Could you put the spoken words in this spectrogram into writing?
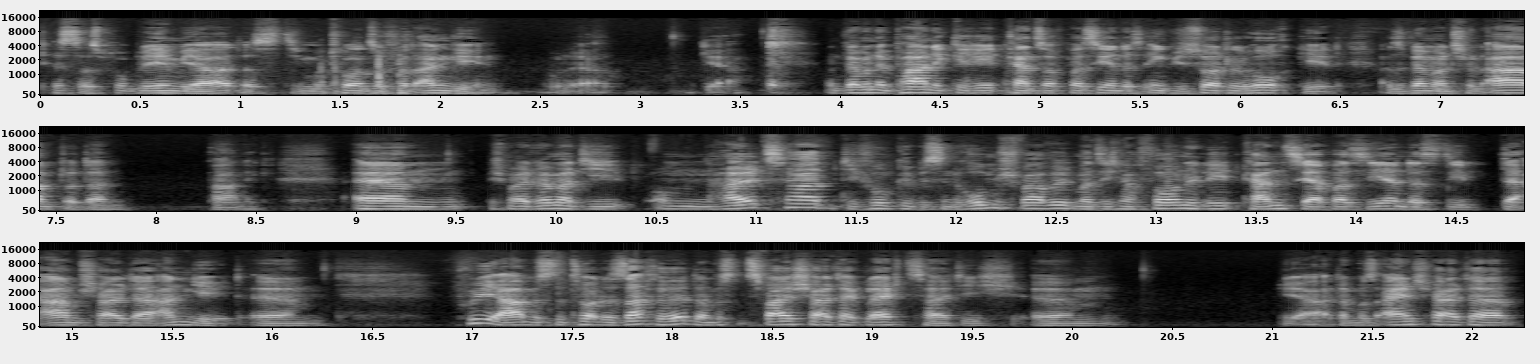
äh, ist das Problem ja, dass die Motoren sofort angehen. Oder ja. Und wenn man in Panik gerät, kann es auch passieren, dass irgendwie Shuttle hochgeht. Also wenn man schon armt und dann Panik. Ähm, ich meine, wenn man die um den Hals hat, die Funke ein bisschen rumschwabbelt, man sich nach vorne lädt, kann es ja passieren, dass die, der Armschalter angeht. Ähm, Prearm ist eine tolle Sache, da müssen zwei Schalter gleichzeitig, ähm, ja, da muss ein Schalter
